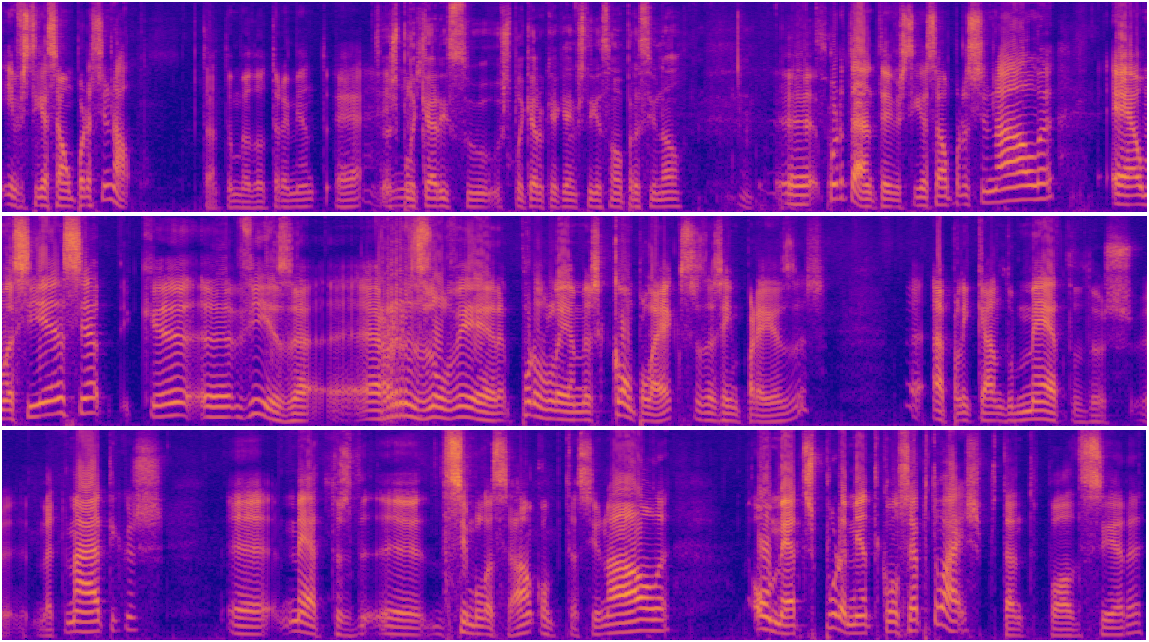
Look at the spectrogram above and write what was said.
investigação operacional. Portanto, o meu doutoramento é. Explicar isso, explicar o que é, que é investigação operacional? Uh, portanto, a investigação operacional é uma ciência que uh, visa resolver problemas complexos das empresas, aplicando métodos matemáticos, métodos de, de, simulação computacional ou métodos puramente conceptuais. Portanto, pode ser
